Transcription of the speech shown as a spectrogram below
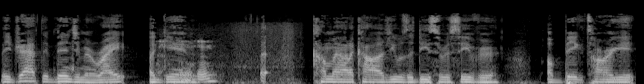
they drafted Benjamin right again. uh, Coming out of college, he was a decent receiver, a big target,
